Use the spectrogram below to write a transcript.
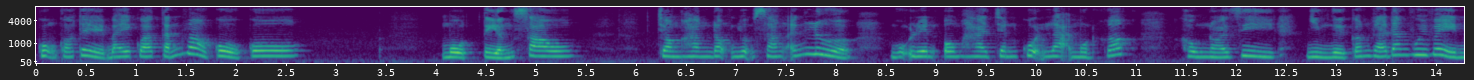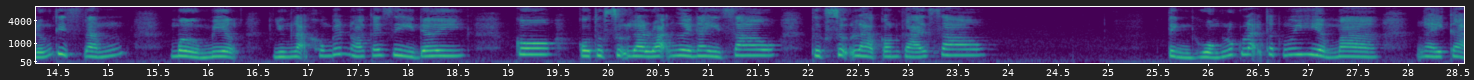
cũng có thể bay qua cắn vào cổ cô. Một tiếng sau, trong hang động nhuộm sáng ánh lửa, ngũ liên ôm hai chân cuộn lại một góc, không nói gì, nhìn người con gái đang vui vẻ nướng thịt rắn, mở miệng nhưng lại không biết nói cái gì đây. Cô, cô thực sự là loại người này sao? Thực sự là con gái sao? Tình huống lúc lại thật nguy hiểm mà, ngay cả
